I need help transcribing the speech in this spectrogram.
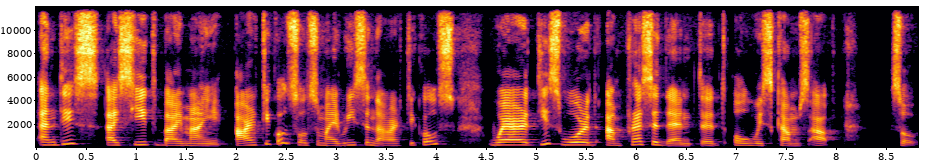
And this, I see it by my articles, also my recent articles, where this word unprecedented always comes up. So,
